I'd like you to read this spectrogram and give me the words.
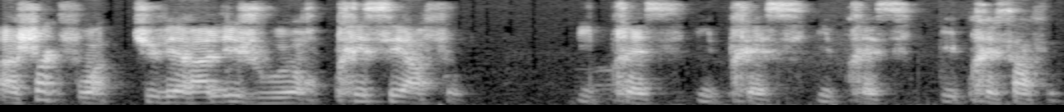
à chaque fois, tu verras les joueurs presser à fond. Ils pressent, ils pressent, ils pressent, ils pressent à fond.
